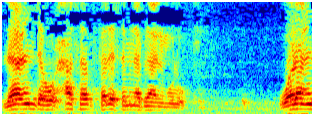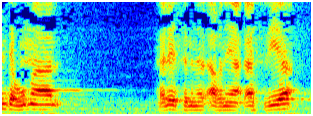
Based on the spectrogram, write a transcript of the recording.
لا عنده حسب فليس من أبناء الملوك ولا عنده مال فليس من الأغنياء الأثرياء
